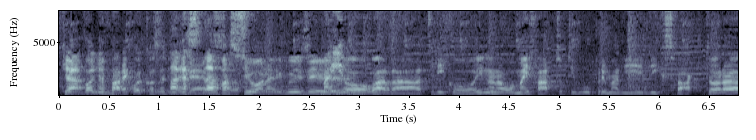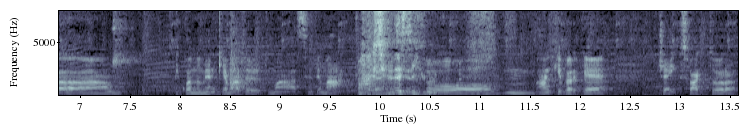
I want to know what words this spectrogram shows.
Chiaro. voglio Eh, fare qualcosa di diverso la passione di cui si ma io, guarda, ti dico, io non avevo mai fatto TV prima di, di X Factor. ehm, e quando mi hanno chiamato ho detto, ma siete matti. Cioè, siete senso, mm, anche perché, cioè, X Factor,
